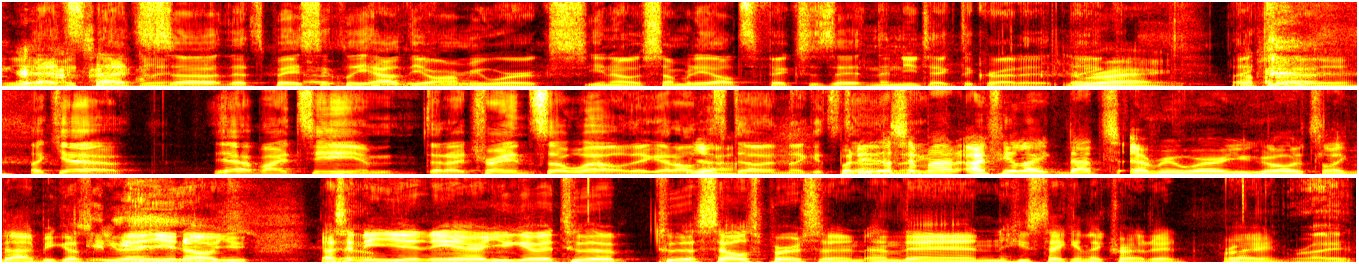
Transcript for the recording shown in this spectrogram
Yeah, that's, exactly. That's, uh, that's basically how the army works. You know, somebody else fixes it, and then you take the credit. Like, right. Like, Absolutely. yeah, like yeah, yeah. My team that I trained so well, they got all Yeah. this done. Like it's. But it done, doesn't like- matter. I feel like that's everywhere you go. It's like that because It even you know is. you as an Yeah. engineer, you mm. give it to the to the salesperson, and then he's taking the credit, right? Right.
